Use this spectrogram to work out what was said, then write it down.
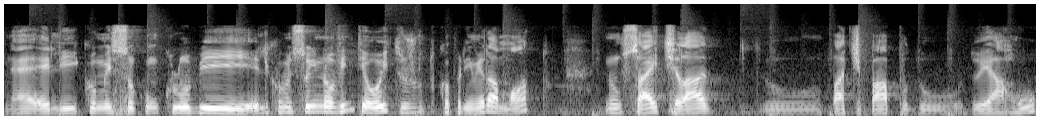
né? Ele começou com um clube, ele começou em 98 junto com a primeira moto, num site lá do bate-papo do, do Yahoo,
